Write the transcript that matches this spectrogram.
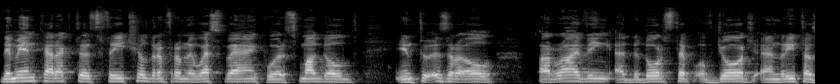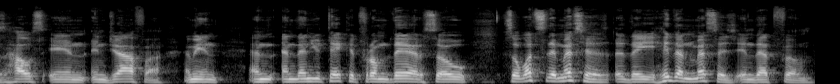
the main characters, three children from the West Bank, were smuggled into Israel, arriving at the doorstep of George and Rita's house in, in Jaffa. I mean, and, and then you take it from there. So, so what's the message, the hidden message in that film?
